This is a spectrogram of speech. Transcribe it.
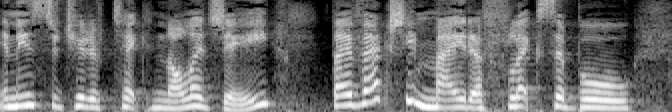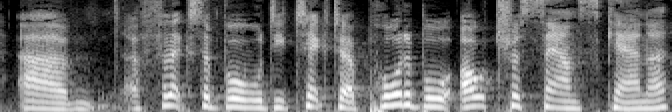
in the Institute of Technology, they've actually made a flexible um, a flexible detector, a portable ultrasound scanner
